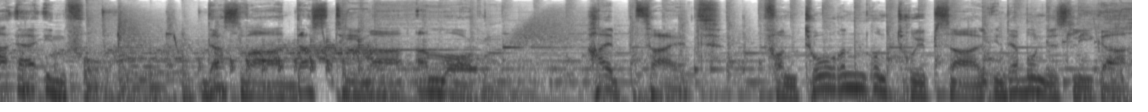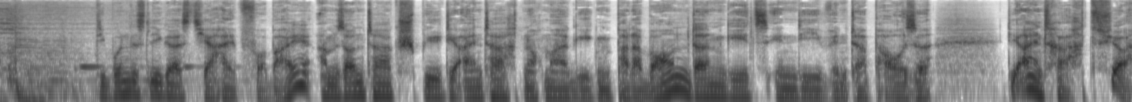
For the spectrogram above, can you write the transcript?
HR Info. Das war das Thema am Morgen. Halbzeit von Toren und Trübsal in der Bundesliga. Die Bundesliga ist hier halb vorbei. Am Sonntag spielt die Eintracht nochmal gegen Paderborn, dann geht's in die Winterpause. Die Eintracht, ja,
